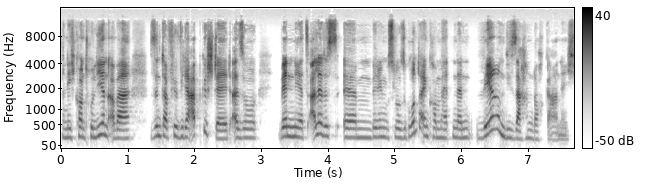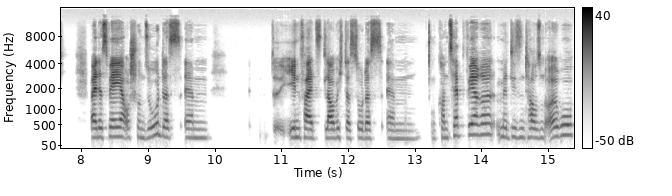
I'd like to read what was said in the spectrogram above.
nicht kontrollieren, aber sind dafür wieder abgestellt. Also wenn jetzt alle das ähm, bedingungslose Grundeinkommen hätten, dann wären die Sachen doch gar nicht. Weil das wäre ja auch schon so, dass ähm, jedenfalls glaube ich, dass so das ähm, Konzept wäre mit diesen 1000 Euro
